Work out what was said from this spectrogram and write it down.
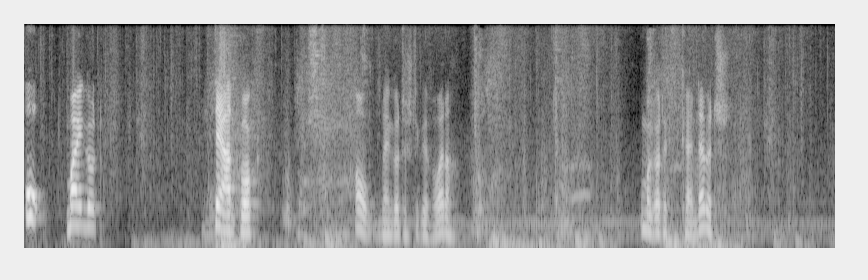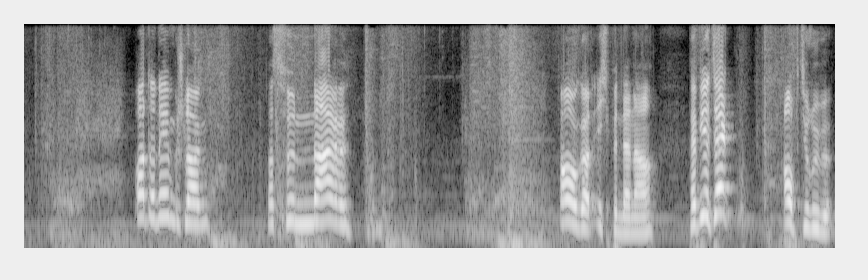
Oh, mein Gott. Der hat Bock. Oh, mein Gott, der steckt einfach weiter. Oh mein Gott, der kriegt keinen Damage. Oh, daneben geschlagen. Was für ein Narr. Oh Gott, ich bin der Narr. Heavy Attack! Auf die Rübe.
